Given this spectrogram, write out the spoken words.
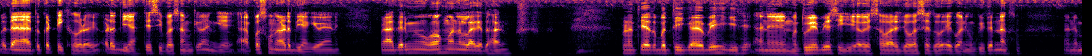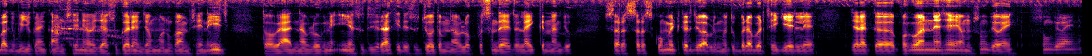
બધાને આ તો કટ્ટી ખવડાવી, અડદિયા, દેશી ભાષામાં કહેવાય ને કે આ પશુના અડદિયા કહેવાય આને. પણ આ ગરમીમાં વહમાં ન લાગે તો સારું. પણ અત્યારે તો બધી ગાયો બેસી ગઈ છે અને મધુએ બેસી ગઈ, હવે સવારે જો હશે તો એક વાની ઊભી કરી નાખશું. અને બાકી બીજું કાંઈ કામ છે ને હવે જાશું ઘરે, જમવાનું કામ છે ને એ જ. તો હવે આજના વ્લોગને અહીંયા સુધી જ રાખી દઈશું. જો તમને આ વ્લોગ પસંદ આવે તો લાઈક કરી નાખજો. સરસ સરસ કોમેન્ટ કરજો. આપણી મધુ બરાબર થઈ ગઈ એટલે જરાક ભગવાનને છે એમ શું કહેવાય? શું કહેવાય ને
